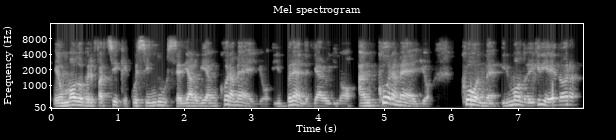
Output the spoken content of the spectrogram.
è un modo per far sì che questa industria dialoghi ancora meglio, i brand dialoghino ancora meglio con il mondo dei creator,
